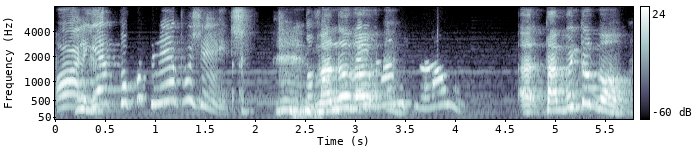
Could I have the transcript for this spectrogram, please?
Olha, e é pouco tempo, gente. Não mas não vamos. Não. Ah, tá muito bom,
